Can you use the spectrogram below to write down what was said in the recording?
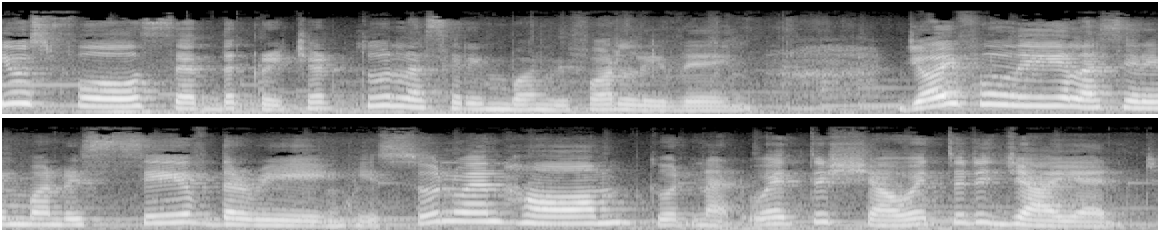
useful, said the creature to Lasirimbon before leaving. Joyfully, Lasirimbon received the ring. He soon went home, could not wait to show it to the giant.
